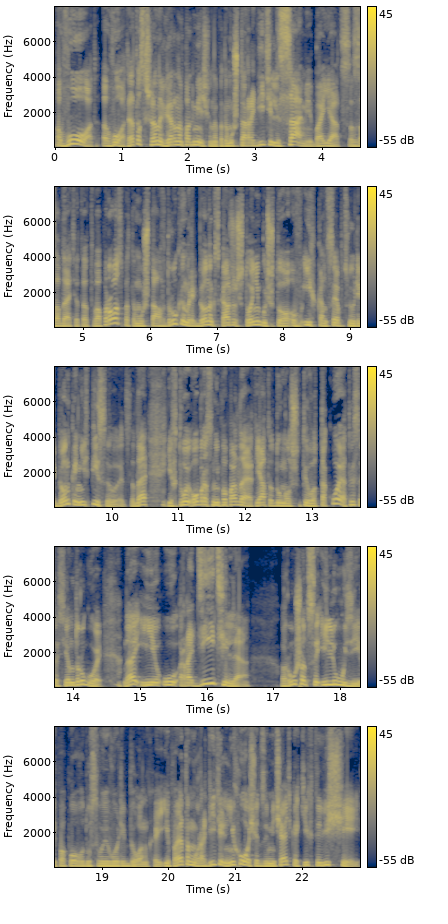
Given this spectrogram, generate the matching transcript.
Вот, вот, это совершенно верно подмечено, потому что родители сами боятся задать этот вопрос, потому что а вдруг им ребенок скажет что-нибудь, что в их концепцию ребенка не вписывается, да, и в твой образ не попадает. Я-то думал, что ты вот такой, а ты совсем другой, да, и у родителя рушатся иллюзии по поводу своего ребенка, и поэтому родитель не хочет замечать каких-то вещей.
